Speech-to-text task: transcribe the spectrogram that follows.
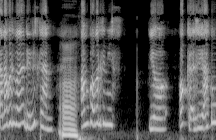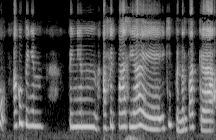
Karena aku di mana Denis kan, Ah. aku kok ngerti nih yo oh gak sih? Aku aku pengen pengen afirmasi ae. Iki bener tak gak?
